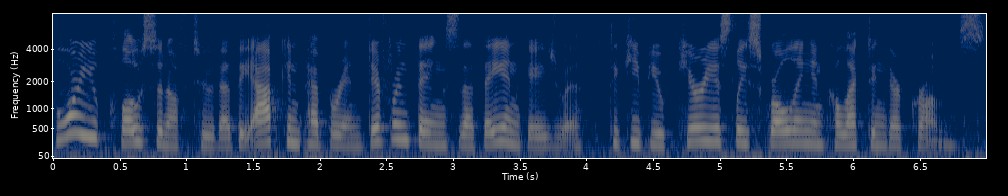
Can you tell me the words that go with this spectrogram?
Who are you close enough to that the app can pepper in different things that they engage with to keep you curiously scrolling and collecting their crumbs?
